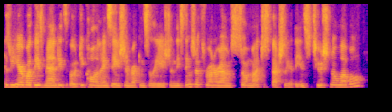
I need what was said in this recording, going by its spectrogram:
Because we hear about these mandates about decolonization, reconciliation. These things are thrown around so much, especially at the institutional level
